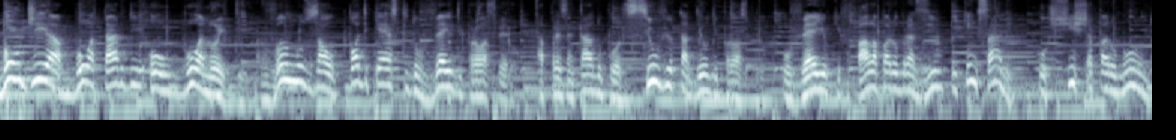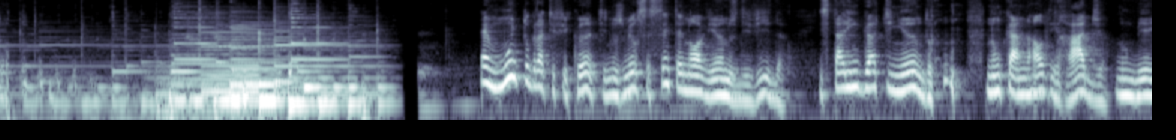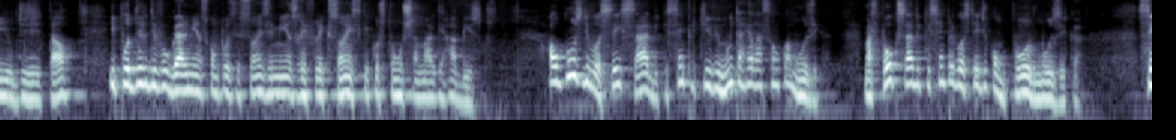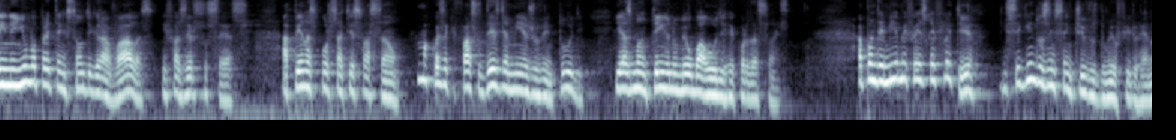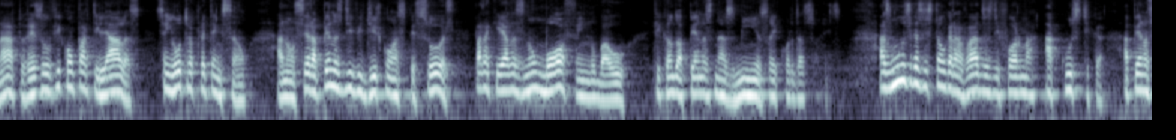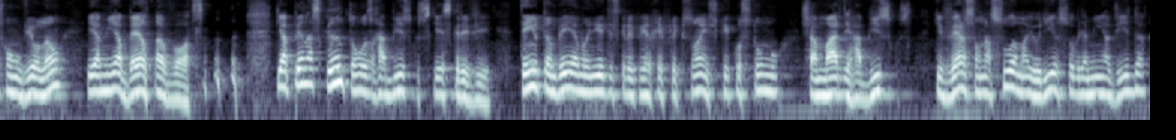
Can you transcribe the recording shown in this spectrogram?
Bom dia, boa tarde ou boa noite. Vamos ao podcast do Velho de Próspero, apresentado por Silvio Tadeu de Próspero, o velho que fala para o Brasil e quem sabe cochicha para o mundo. É muito gratificante nos meus 69 anos de vida estar engatinhando num canal de rádio no meio digital e poder divulgar minhas composições e minhas reflexões que costumo chamar de rabiscos. Alguns de vocês sabem que sempre tive muita relação com a música, mas poucos sabem que sempre gostei de compor música, sem nenhuma pretensão de gravá-las e fazer sucesso, apenas por satisfação, uma coisa que faço desde a minha juventude e as mantenho no meu baú de recordações. A pandemia me fez refletir e, seguindo os incentivos do meu filho Renato, resolvi compartilhá-las sem outra pretensão, a não ser apenas dividir com as pessoas para que elas não mofem no baú, ficando apenas nas minhas recordações. As músicas estão gravadas de forma acústica, apenas com um violão e a minha bela voz, que apenas cantam os rabiscos que escrevi. Tenho também a mania de escrever reflexões que costumo chamar de rabiscos, que versam na sua maioria sobre a minha vida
